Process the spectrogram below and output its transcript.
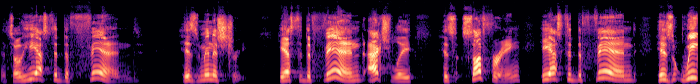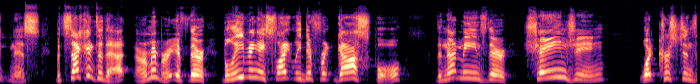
And so he has to defend his ministry. He has to defend, actually, his suffering. He has to defend his weakness. But second to that, now remember, if they're believing a slightly different gospel, then that means they're changing what Christians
